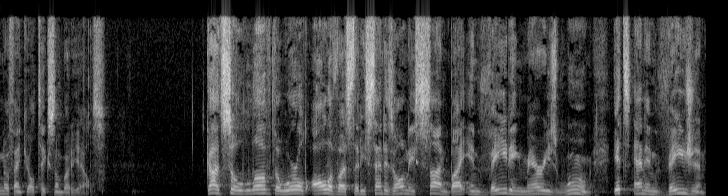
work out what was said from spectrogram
no, thank you, I'll take somebody else. God so loved the world, all of us, that he sent his only son by invading Mary's womb. It's an invasion.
